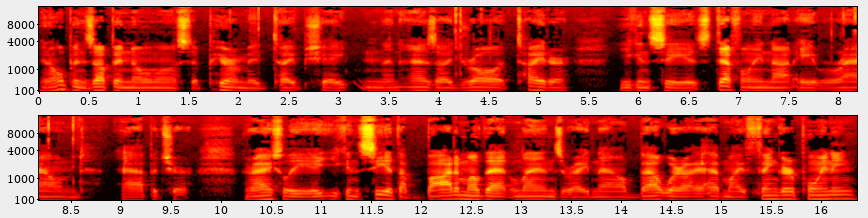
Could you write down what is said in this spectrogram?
It opens up in almost a pyramid type shape and then as I draw it tighter you can see it's definitely not a round aperture. They're actually, you can see at the bottom of that lens right now, about where I have my finger pointing,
